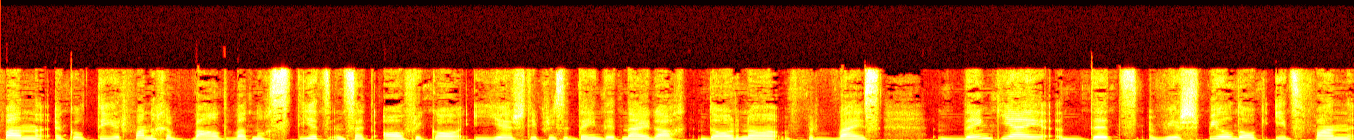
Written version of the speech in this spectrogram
van 'n kultuur van geweld wat nog steeds in Suid-Afrika heers. Die president het nou dag daarna verwys. Dink jy dit weerspieël dalk iets van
